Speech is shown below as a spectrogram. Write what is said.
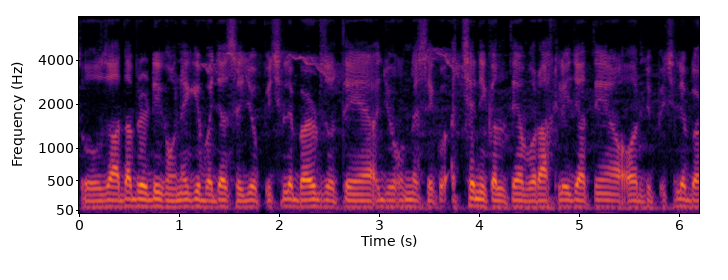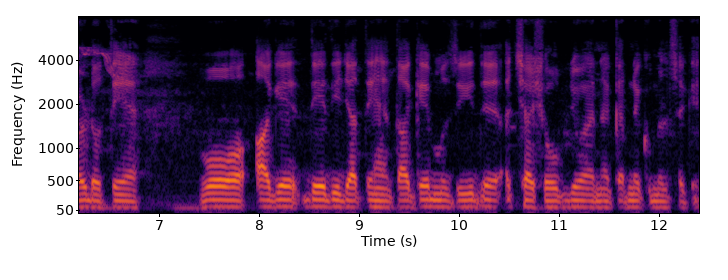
तो ज़्यादा ब्रीडिंग होने की वजह से जो पिछले बर्ड्स होते हैं, जो उनमें से कोई अच्छे निकलते हैं, वो रख लिए जाते हैं और जो पिछले बर्ड होते हैं, वो आगे दे दिए जाते हैं ताकि मज़ीद अच्छा शौक़ जो है ना करने को मिल सके।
